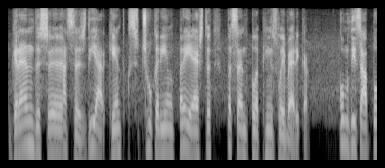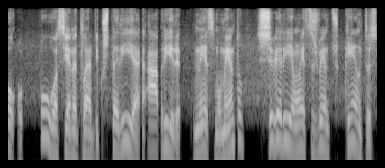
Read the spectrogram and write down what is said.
grandes uh, massas de ar quente que se deslocariam para este, passando pela Península Ibérica. Como disse há pouco, o Oceano Atlântico estaria a abrir nesse momento, chegariam esses ventos quentes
